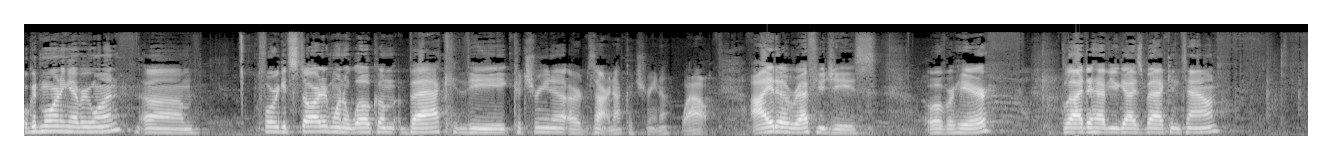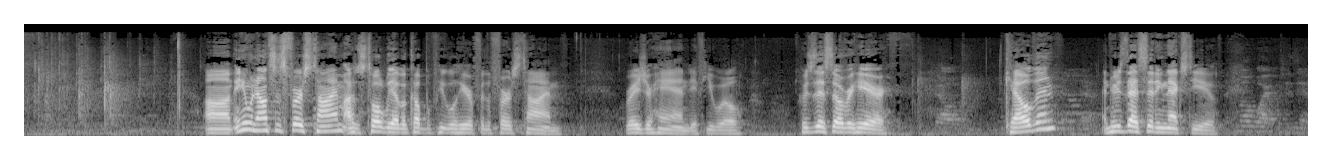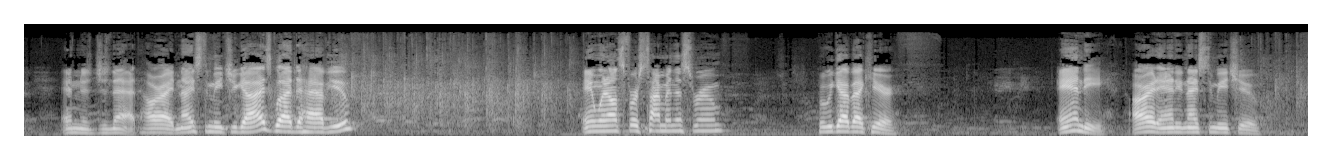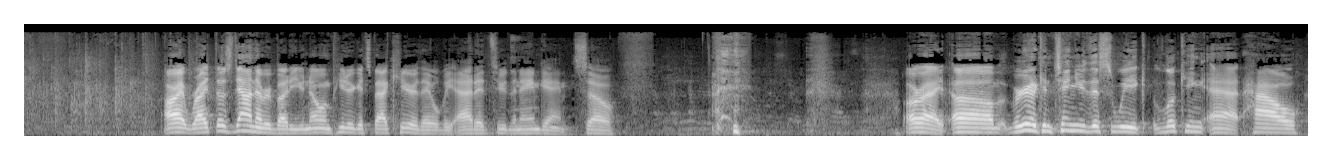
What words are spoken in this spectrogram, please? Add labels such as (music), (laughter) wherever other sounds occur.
Well, good morning, everyone. Um, before we get started, I want to welcome back the Katrina, or sorry, not Katrina, wow, Ida refugees over here. Glad to have you guys back in town. Um, anyone else's first time? I was told we have a couple people here for the first time. Raise your hand, if you will. Who's this over here? Kelvin? And who's that sitting next to you? And Jeanette. All right, nice to meet you guys. Glad to have you. Anyone else first time in this room? Who we got back here? Andy. All right, Andy, nice to meet you. All right, write those down, everybody. You know when Peter gets back here, they will be added to the name game. So, (laughs) all right, um, we're going to continue this week looking at how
